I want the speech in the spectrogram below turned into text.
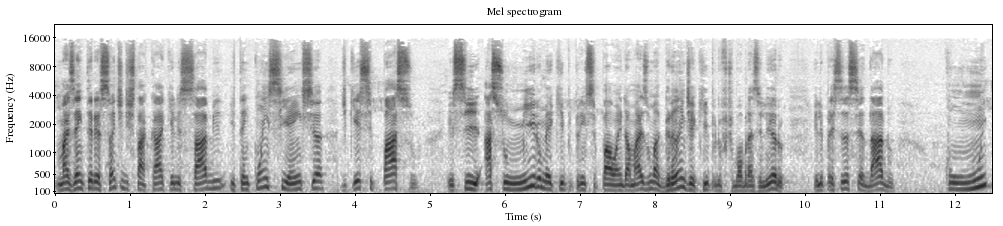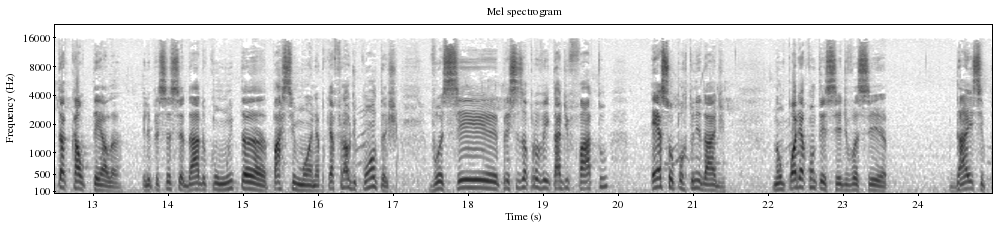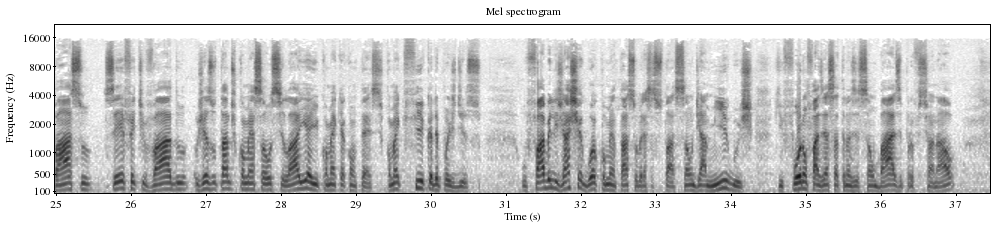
Mas é interessante destacar que ele sabe e tem consciência de que esse passo, esse assumir uma equipe principal, ainda mais uma grande equipe do futebol brasileiro, ele precisa ser dado com muita cautela, ele precisa ser dado com muita parcimônia, porque afinal de contas, você precisa aproveitar de fato essa oportunidade. Não pode acontecer de você dar esse passo, ser efetivado, os resultados começam a oscilar e aí como é que acontece? Como é que fica depois disso? O Fábio ele já chegou a comentar sobre essa situação de amigos que foram fazer essa transição base profissional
